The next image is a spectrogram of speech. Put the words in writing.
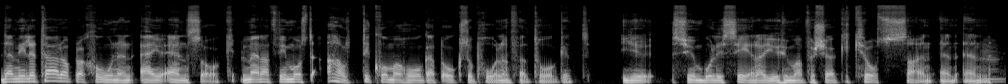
den militära operationen är ju en sak, men att vi måste alltid komma ihåg att också Polenfälttåget ju symboliserar ju hur man försöker krossa en, en, en, mm.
